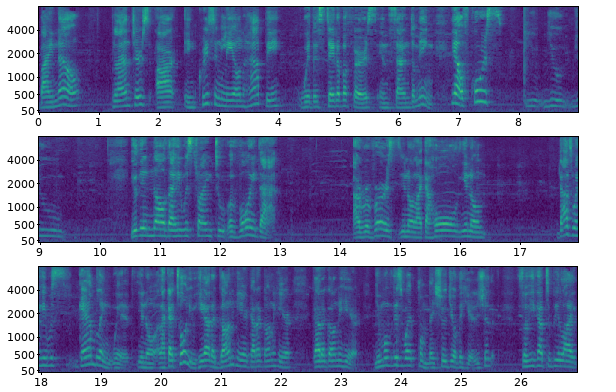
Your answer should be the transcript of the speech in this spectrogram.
By now, planters are increasingly unhappy with the state of affairs in Saint Domingue. Yeah, of course, you you you you didn't know that he was trying to avoid that. A reverse, you know, like a whole, you know, that's what he was gambling with. You know, like I told you, he got a gun here, got a gun here, got a gun here. You move this way, boom, they shoot you over here. They shoot. So he got to be like,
